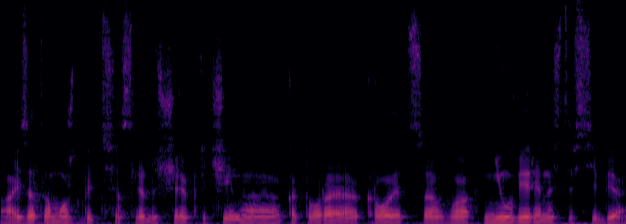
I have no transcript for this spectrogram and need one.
А из этого может быть следующая причина, которая кроется в неуверенности в себе.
